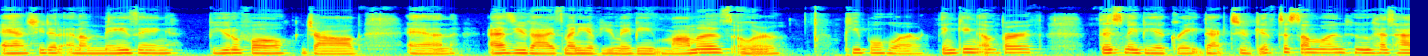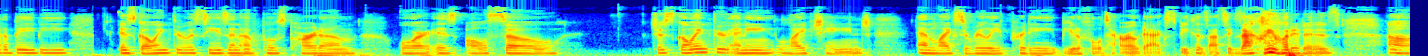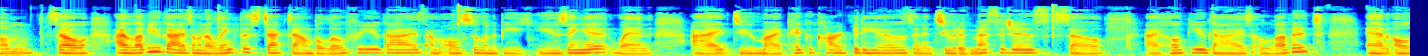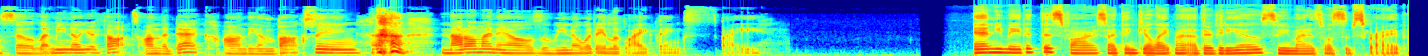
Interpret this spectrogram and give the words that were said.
And she did an amazing, beautiful job. And as you guys, many of you may be mamas or people who are thinking of birth, this may be a great deck to gift to someone who has had a baby is going through a season of postpartum or is also just going through any life change and likes really pretty, beautiful tarot decks because that's exactly what it is. Um, so I love you guys. I'm going to link this deck down below for you guys. I'm also going to be using it when I do my pick a card videos and intuitive messages. So I hope you guys love it. And also let me know your thoughts on the deck, on the unboxing, not on my nails. We know what they look like. Thanks. Bye. And you made it this far, so I think you'll like my other videos, so you might as well subscribe.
